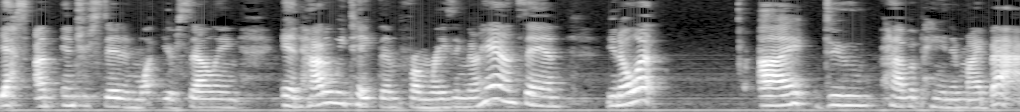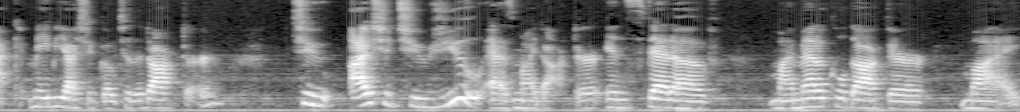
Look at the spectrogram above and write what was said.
yes, I'm interested in what you're selling? And how do we take them from raising their hand saying, you know what? I do have a pain in my back. Maybe I should go to the doctor. To I should choose you as my doctor instead of my medical doctor, my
